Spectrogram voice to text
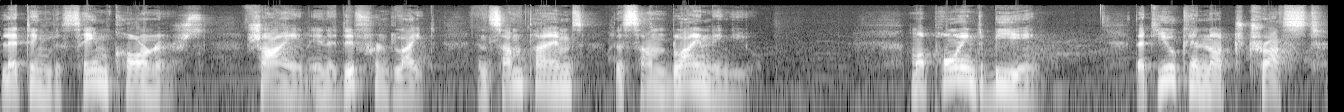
letting the same corners shine in a different light and sometimes the sun blinding you. My point being that you cannot trust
